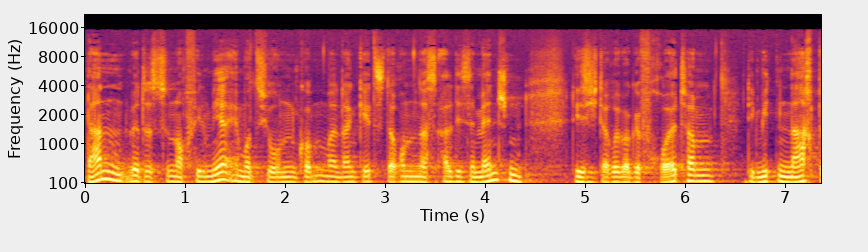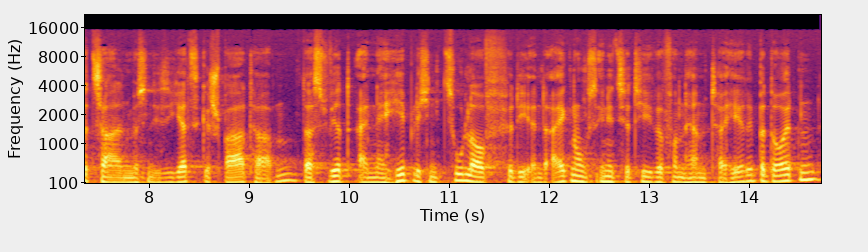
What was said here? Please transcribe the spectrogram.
dann wird es zu noch viel mehr Emotionen kommen, weil dann geht es darum, dass all diese Menschen, die sich darüber gefreut haben, die Mieten nachbezahlen müssen, die sie jetzt gespart haben. Das wird einen erheblichen Zulauf für die Enteignungsinitiative von Herrn Taheri bedeuten.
